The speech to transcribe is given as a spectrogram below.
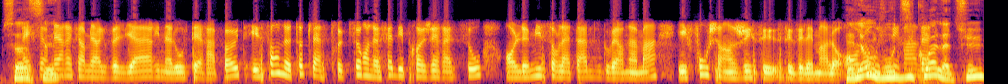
Ça, infirmières, infirmières auxiliaires, inhalothérapeutes. Et ça, on a toute la structure. On a fait des projets ratios. On l'a mis sur la table du gouvernement. Il faut changer ces, ces éléments-là. Et là, on vous dit quoi là-dessus?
